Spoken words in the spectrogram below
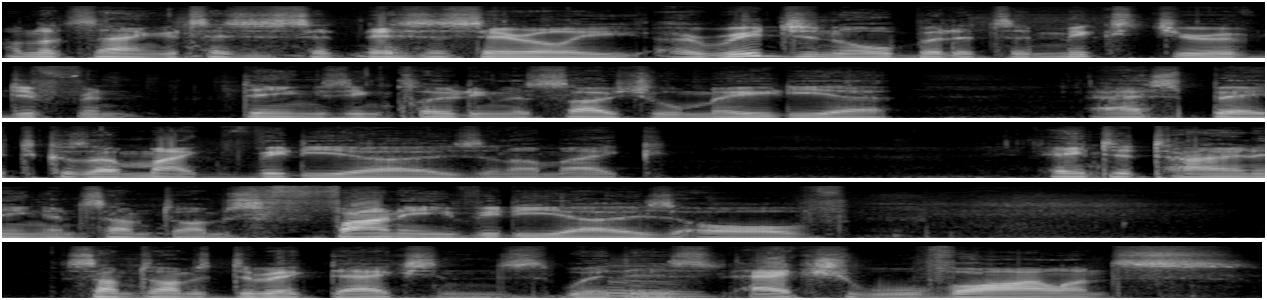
I'm not saying it's necess- necessarily original, but it's a mixture of different things, including the social media aspect. Because I make videos and I make entertaining and sometimes funny videos of sometimes direct actions where mm. there's actual violence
